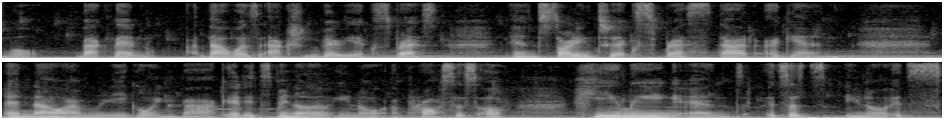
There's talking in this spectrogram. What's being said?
Well, back then, that was actually very expressed and starting to express that again. And now I'm really going back, and it's been a you know a process of healing, and it's it's you know it's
